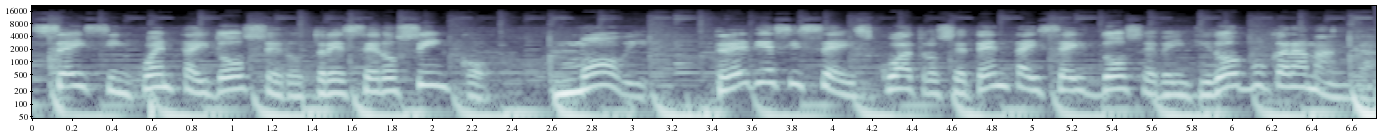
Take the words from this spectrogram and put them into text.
6520305, móvil 316 476 1222 Bucaramanga.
